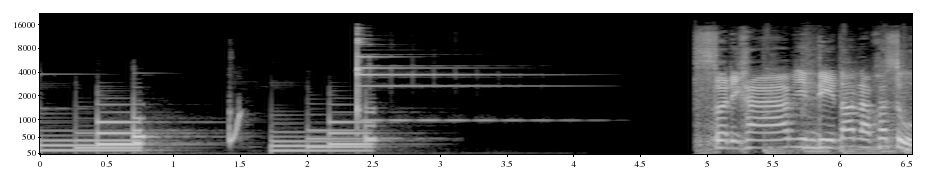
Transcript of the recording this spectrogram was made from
ส วัสดีครับ ยินดีต้อนรับเข้าสู่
